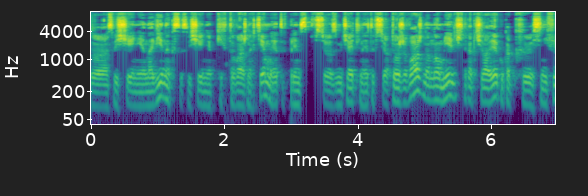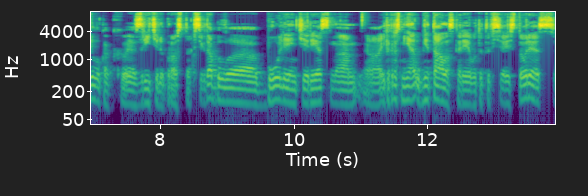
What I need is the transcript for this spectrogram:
освещения новинок, освещения каких-то важных тем, и это, в принципе, все замечательно, это все тоже важно, но мне лично как человеку, как синефилу, как зрителю просто всегда было более интересно, а, и как раз меня угнетала скорее вот эта вся история с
